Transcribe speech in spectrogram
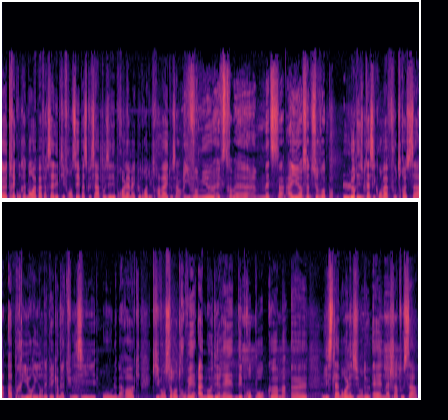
euh, très concrètement, on va pas faire ça à des petits Français parce que ça a posé des problèmes avec le droit du travail, tout ça. Alors, il vaut mieux extra- euh, mettre ça ailleurs, ça ne se voit pas. Le résultat, c'est qu'on va foutre ça a priori dans des pays comme la Tunisie ou le Maroc, qui vont se retrouver à modérer des propos comme euh, l'islam, religion de haine, machin, tout ça.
